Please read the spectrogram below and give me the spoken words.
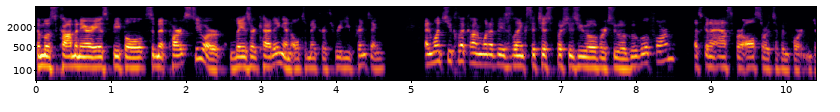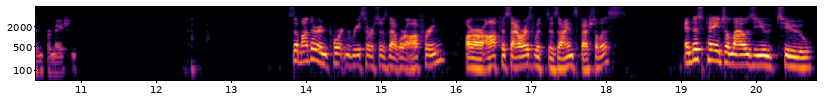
The most common areas people submit parts to are laser cutting and Ultimaker 3D printing. And once you click on one of these links, it just pushes you over to a Google form that's going to ask for all sorts of important information. Some other important resources that we're offering are our office hours with design specialists. And this page allows you to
